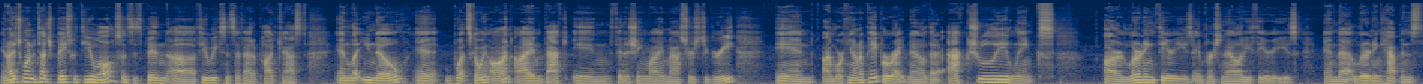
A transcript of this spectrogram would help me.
And I just wanted to touch base with you all since it's been uh, a few weeks since I've had a podcast and let you know uh, what's going on. I'm back in finishing my master's degree and I'm working on a paper right now that actually links our learning theories and personality theories, and that learning happens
